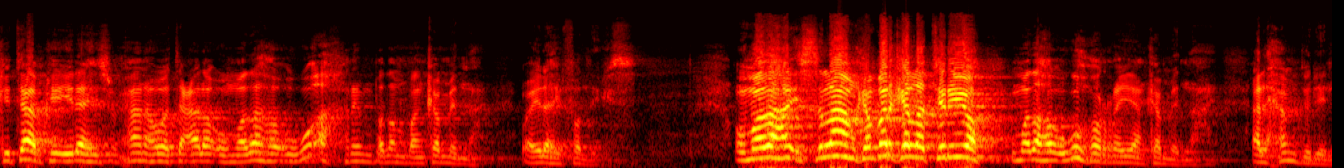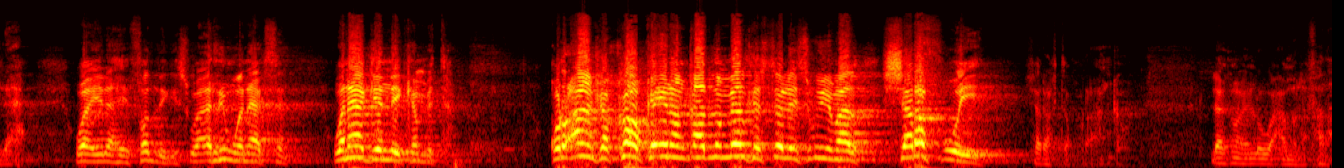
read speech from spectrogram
كي إلهي سبحانه وتعالى أمضها أقو أخرين بضم بنكمدنا وإلهي فضلكس أمضها إسلام كبرك الله تريه أمضها أقو هريان كمدنا. الحمد لله. وإلهي فضلكس وأرهم وناكسا وناقين لي كمدنا قرآن كوب كإنا قادنا ملك استولي سوي مال. شرف وي. شرفت قرآن لكن لو عمل فلا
